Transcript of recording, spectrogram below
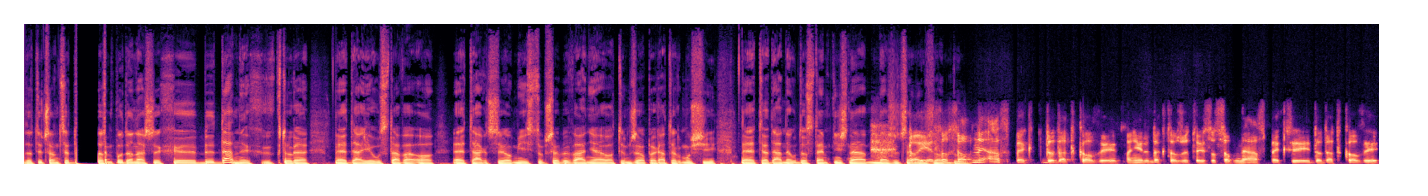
dotycząca dostępu do naszych e, danych, które e, daje ustawa o e, tarczy, o miejscu przebywania, o tym, że operator musi te dane udostępnić na, na życzenie To jest rządu. osobny aspekt dodatkowy, panie redaktorze, to jest osobny aspekt y, dodatkowy.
